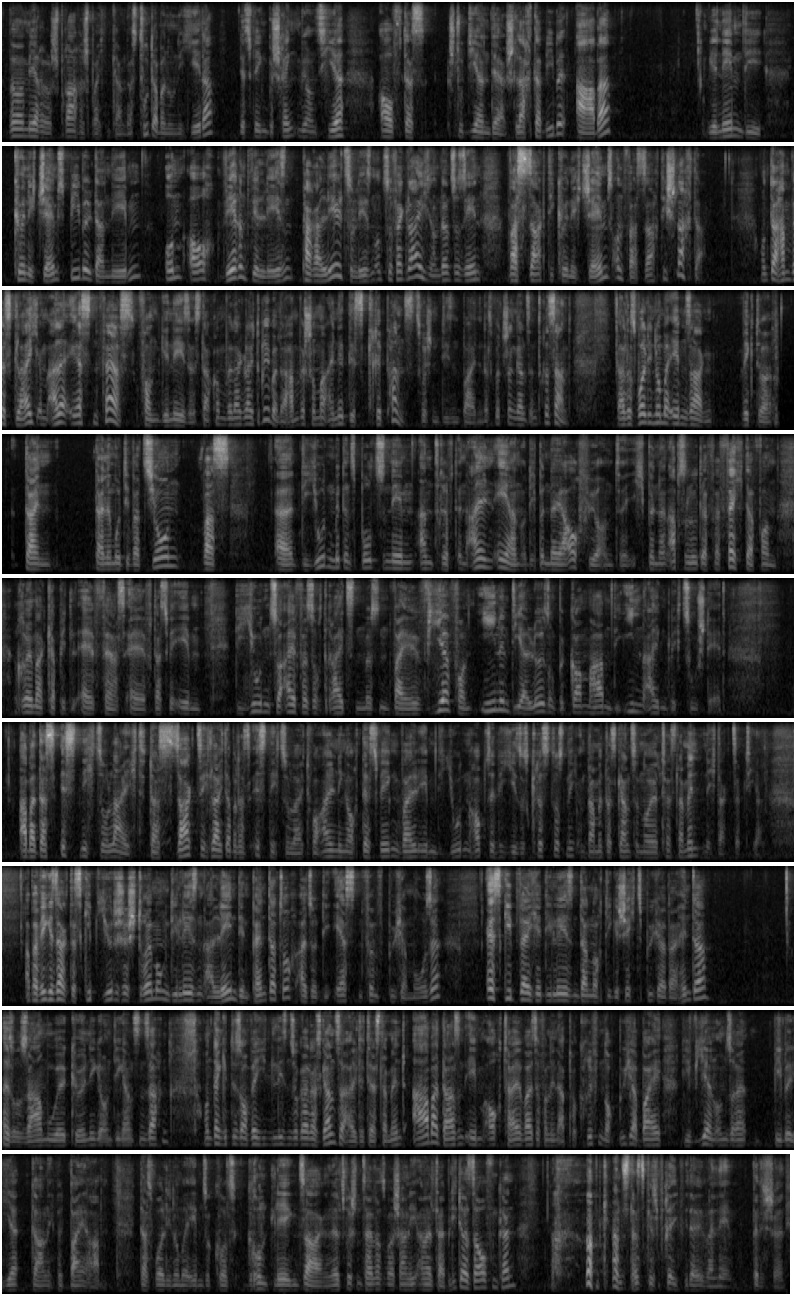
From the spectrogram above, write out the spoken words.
wenn man mehrere Sprachen sprechen kann. Das tut aber nun nicht jeder. Deswegen beschränken wir uns hier auf das Studieren der Schlachterbibel. Aber wir nehmen die König James Bibel daneben um auch während wir lesen, parallel zu lesen und zu vergleichen und dann zu sehen, was sagt die König James und was sagt die Schlachter. Und da haben wir es gleich im allerersten Vers von Genesis. Da kommen wir da gleich drüber. Da haben wir schon mal eine Diskrepanz zwischen diesen beiden. Das wird schon ganz interessant. Also das wollte ich nur mal eben sagen, Viktor. Dein, deine Motivation, was äh, die Juden mit ins Boot zu nehmen, antrifft, in allen Ehren, und ich bin da ja auch für, und äh, ich bin ein absoluter Verfechter von Römer Kapitel 11, Vers 11, dass wir eben die Juden zur Eifersucht reizen müssen, weil wir von ihnen die Erlösung bekommen haben, die ihnen eigentlich zusteht. Aber das ist nicht so leicht. Das sagt sich leicht, aber das ist nicht so leicht. Vor allen Dingen auch deswegen, weil eben die Juden hauptsächlich Jesus Christus nicht und damit das ganze Neue Testament nicht akzeptieren. Aber wie gesagt, es gibt jüdische Strömungen, die lesen allein den Pentateuch, also die ersten fünf Bücher Mose. Es gibt welche, die lesen dann noch die Geschichtsbücher dahinter, also Samuel, Könige und die ganzen Sachen. Und dann gibt es auch welche, die lesen sogar das ganze Alte Testament, aber da sind eben auch teilweise von den Apokryphen noch Bücher bei, die wir in unserer Bibel hier gar nicht mit bei haben. Das wollte ich nur mal eben so kurz grundlegend sagen. In der Zwischenzeit hast du wahrscheinlich anderthalb Liter saufen können und kannst das Gespräch wieder übernehmen. Bitteschön.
